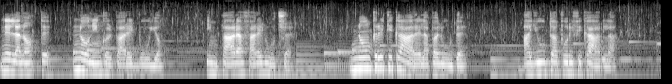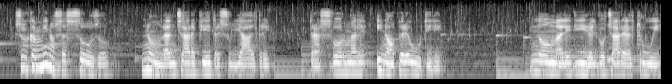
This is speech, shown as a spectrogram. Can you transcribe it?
Nella notte non incolpare il buio, impara a fare luce. Non criticare la palude, aiuta a purificarla. Sul cammino sassoso non lanciare pietre sugli altri, trasformale in opere utili. Non maledire il vociare altrui.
